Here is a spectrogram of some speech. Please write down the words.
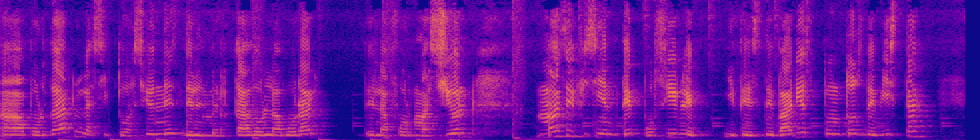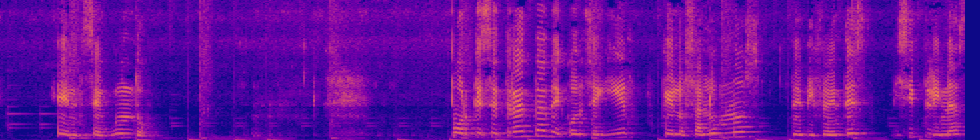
a abordar las situaciones del mercado laboral de la formación más eficiente posible y desde varios puntos de vista. En segundo, porque se trata de conseguir que los alumnos de diferentes disciplinas,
